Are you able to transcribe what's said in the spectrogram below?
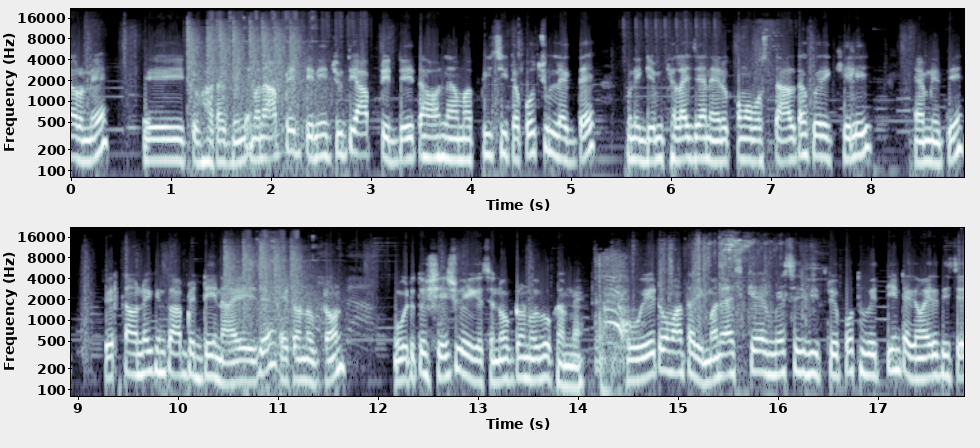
কারণে? এই একটু ভাটা দিন। মানে আপডেট দিনই যদি আপডেট দেয় তাহলে আমার পিচিটা প্রচুর ল্যাগ দেয়। মানে গেম খেলাই যায় না এরকম অবস্থা। আলটা করে খেলি এমনিতে। তো এর কারণে কিন্তু আপডেট দেই না। এই যে এটা নকডাউন ওইটা তো শেষ হয়ে গেছে নকডাউন হইব কেমনে? ও এটাও মাথারি মানে আজকে মেসেজ ভিতরে প্রথমে তিনটাকে মাইরে দিচ্ছে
